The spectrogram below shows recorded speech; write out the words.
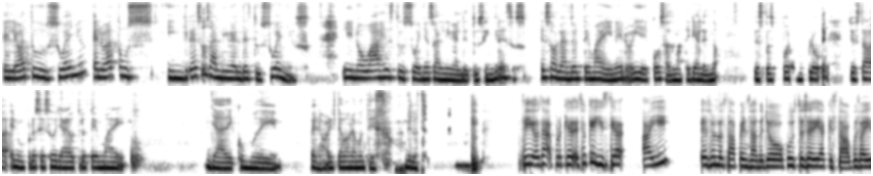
eleva tus sueños, eleva tus ingresos al nivel de tus sueños y no bajes tus sueños al nivel de tus ingresos. Eso hablando del tema de dinero y de cosas materiales, ¿no? Después, por ejemplo, yo estaba en un proceso ya de otro tema de, ya de como de, bueno, ahorita hablamos de eso, del otro. Sí, o sea, porque eso que dijiste ahí, eso lo estaba pensando yo justo ese día que estaba pues ahí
